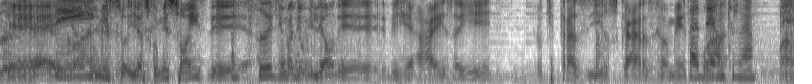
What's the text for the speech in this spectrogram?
na É, e as, comissões, e as comissões de Absurdo, acima de um né? milhão de, de reais aí, o que trazia os caras realmente Pra com, a, dentro, né? com, a,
